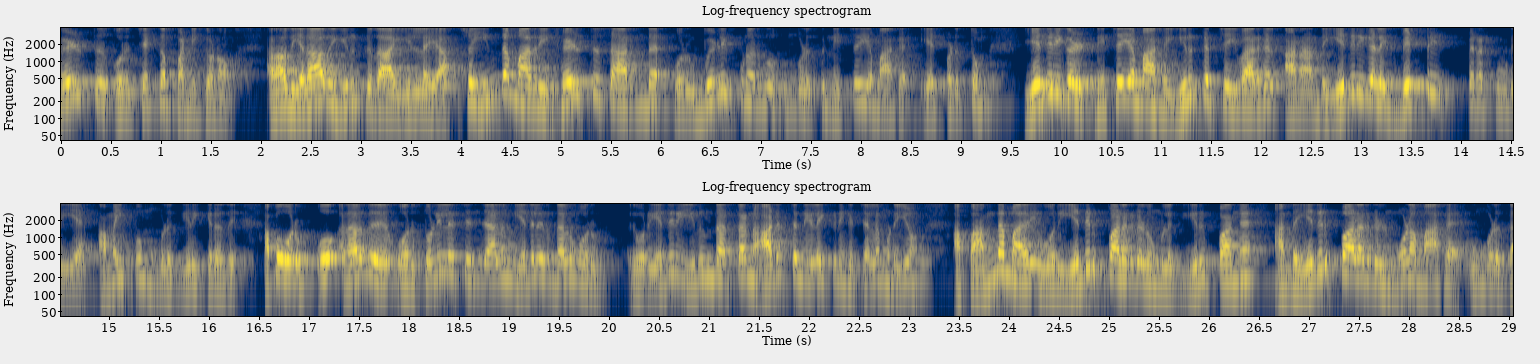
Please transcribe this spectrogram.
ஹெல்த்து ஒரு செக்கப் பண்ணிக்கணும். அதாவது ஏதாவது இருக்குதா இல்லையா? ஸோ இந்த மாதிரி ஹெல்த்து சார்ந்த ஒரு விழிப்புணர்வு உங்களுக்கு நிச்சயமாக ஏற்படுத்தும். எதிரிகள் நிச்சயமாக இருக்கச் செய்வார்கள். ஆனால் அந்த எதிரிகளை வெற்றி பெறக்கூடிய அமைப்பும் உங்களுக்கு இருக்கிறது. அப்போ ஒரு போ அதாவது ஒரு தொழிலை செஞ்சாலும் எதில் இருந்தாலும் ஒரு ஒரு எதிரி இருந்தால் தான் அடுத்த நிலைக்கு நீங்கள் செல்ல முடியும். அப்போ அந்த மாதிரி ஒரு எதிர்ப்பாளர்கள் உங்களுக்கு இருப்பாங்க. அந்த எதிர்ப்பாளர்கள் மூலமாக உங்களுக்கு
